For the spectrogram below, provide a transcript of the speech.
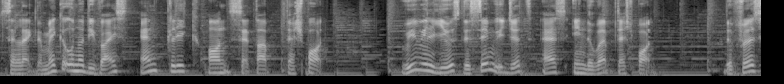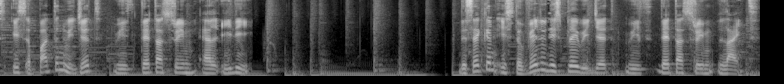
select the Maker Uno device and click on Setup Dashboard. We will use the same widget as in the web dashboard. The first is a button widget with DataStream LED. The second is the value display widget with DataStream Lite.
